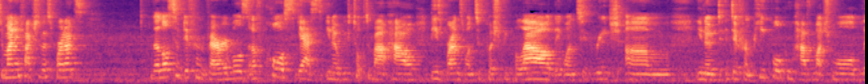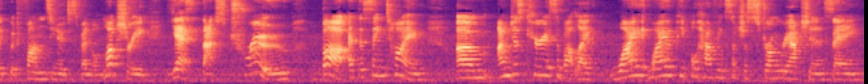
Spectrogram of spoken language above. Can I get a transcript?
to manufacture those products there are lots of different variables. And of course yes you know we've talked about how these brands want to push people out. They want to reach um, you know different people who have much more liquid funds you know to spend on luxury. Yes that's true. But at the same time um, I'm just curious about like why why are people having such a strong reaction and saying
